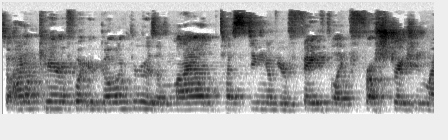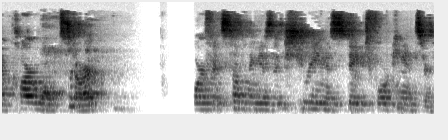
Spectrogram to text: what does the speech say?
So I don't care if what you're going through is a mild testing of your faith, like frustration, my car won't start, or if it's something as extreme as stage four cancer.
